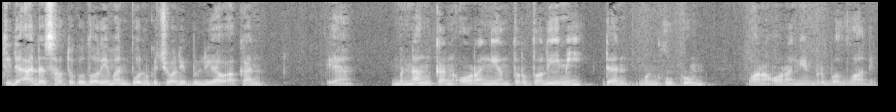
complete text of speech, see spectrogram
Tidak ada satu kezaliman pun kecuali beliau akan ya menangkan orang yang terzalimi dan menghukum orang-orang yang berbuat zalim.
